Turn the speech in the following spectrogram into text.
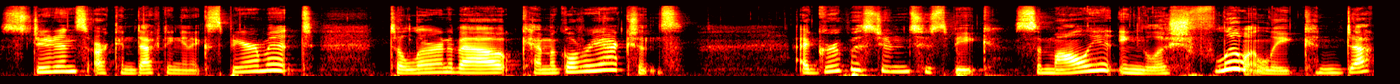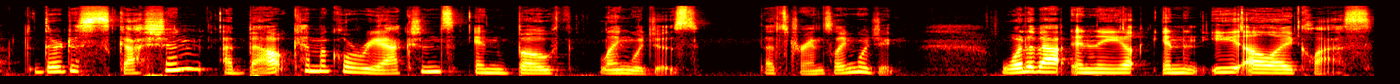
students are conducting an experiment to learn about chemical reactions. A group of students who speak Somali and English fluently conduct their discussion about chemical reactions in both languages. That's translanguaging. What about in, a, in an ELA class?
